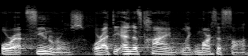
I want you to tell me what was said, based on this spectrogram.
or at funerals or at the end of time, like Martha thought.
